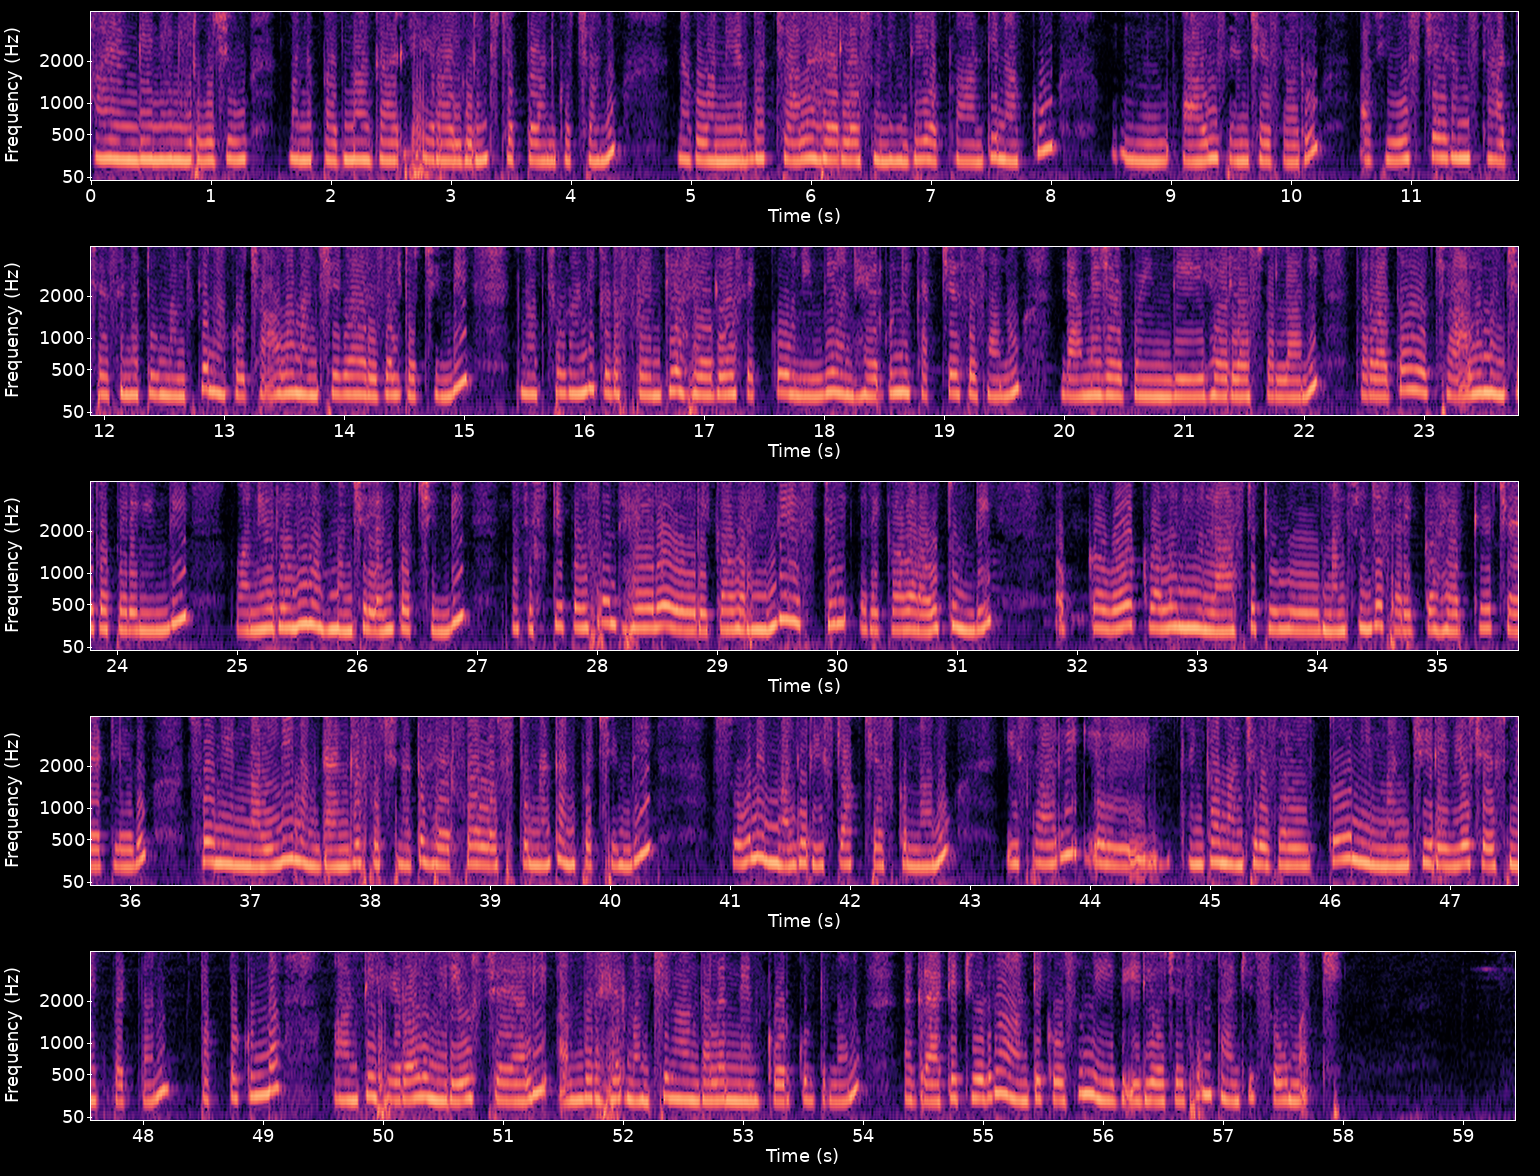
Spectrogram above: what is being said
Hi అండి నేను ఈరోజు మన పద్మ గారి హెయిర్ ఆయిల్ గురించి చెప్పడానికి వచ్చాను. నాకు వన్ ఇయర్ బ్యాక్ చాలా హెయిర్ లాస్ ఉన్నింది అప్పుడు ఆంటీ నాకు ఆయిల్ సెండ్ చేశారు? అది యూస్ చేయడం స్టార్ట్ చేసిన టూ మంత్స్కి నాకు చాలా మంచిగా రిజల్ట్ వచ్చింది. నాకు చూడండి ఇక్కడ ఫ్రంట్లో హెయిర్ లాస్ ఎక్కువ ఉన్నింది. అండ్ హెయిర్ కూడా నేను కట్ చేసేసాను. డ్యామేజ్ అయిపోయింది హెయిర్ లాస్ వల్ల అని. తర్వాత చాలా మంచిగా పెరిగింది. వన్ ఇయర్లోనే నాకు మంచి లెంత్ వచ్చింది. నా ఫిఫ్టీ పర్సెంట్ హెయిర్ రికవర్ అయింది. స్టిల్ రికవర్ అవుతుంది. ఒక్క వర్క్ వల్ల నేను లాస్ట్ టూ మంత్స్ నుంచి సరిగ్గా హెయిర్ కేర్ చేయట్లేదు. సో నేను మళ్ళీ నాకు డాండ్రఫ్ వచ్చినట్టు హెయిర్ ఫాల్ వస్తున్నట్టు అనిపించింది. సో నేను మళ్ళీ రీస్టాక్ చేసుకున్నాను. ఈసారి ఇంకా మంచి రిజల్ట్తో నేను మంచి రివ్యూ చేసి మీకు పెడతాను. తప్పకుండా ఆంటీ హెయిర్ ఆయిల్ మీరు యూస్ చేయాలి. అందరి హెయిర్ మంచిగా ఉండాలని నేను కోరుకుంటున్నాను. నా గ్రాటిట్యూడ్గా ఆంటీ కోసం ఈ వీడియో చేశాను. Thank you so much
